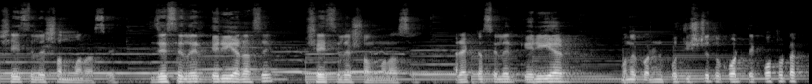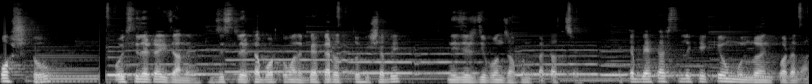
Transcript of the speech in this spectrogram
সেই ছেলের সম্মান আছে। যে ছেলের কেরিয়ার আছে, সেই ছেলের সম্মান আছে। আর একটা ছেলের কেরিয়ার মনে করেন প্রতিষ্ঠিত করতে কতটা কষ্ট, ওই ছেলেটাই জানে যে, ছেলেটা বর্তমানে বেকারত্ব হিসাবে নিজের জীবন যাপন কাটাচ্ছে, একটা বেকার ছেলেকে কেউ মূল্যায়ন করে না,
